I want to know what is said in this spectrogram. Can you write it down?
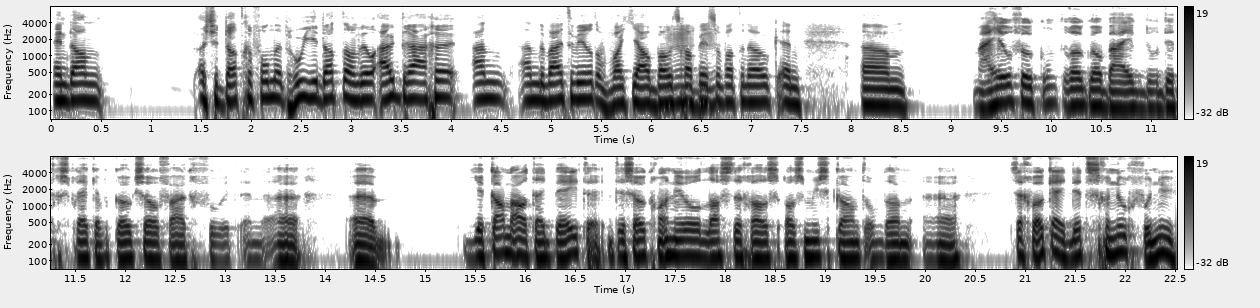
En dan, als je dat gevonden hebt, hoe je dat dan wil uitdragen aan, aan de buitenwereld. Of wat jouw boodschap is Mhm. of wat dan ook. En ehm, Maar heel veel komt er ook wel bij. Ik bedoel, dit gesprek heb ik ook zo vaak gevoerd. En eh, eh, je kan altijd beter. Het is ook gewoon heel lastig als, als muzikant om dan eh, te zeggen: Oké, dit is genoeg voor nu.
